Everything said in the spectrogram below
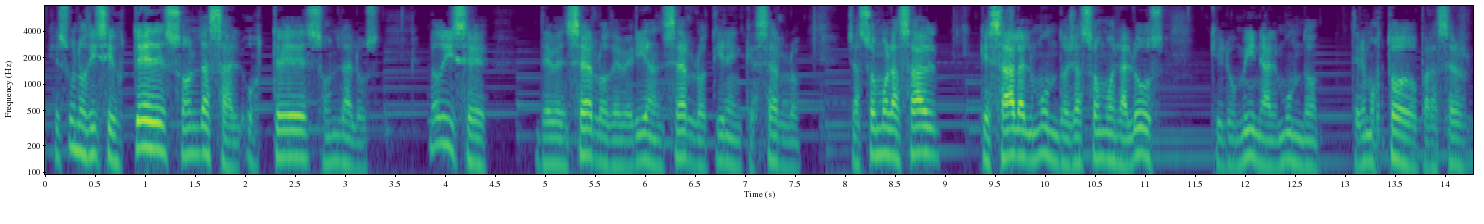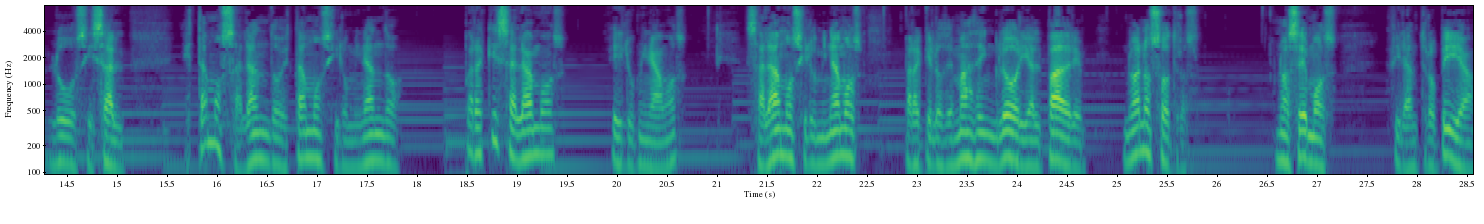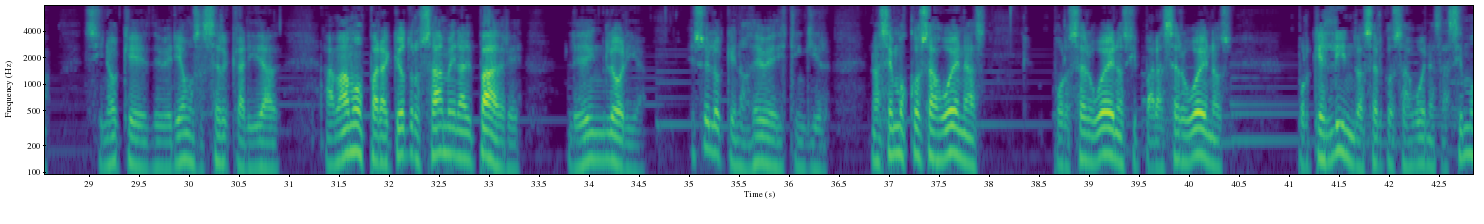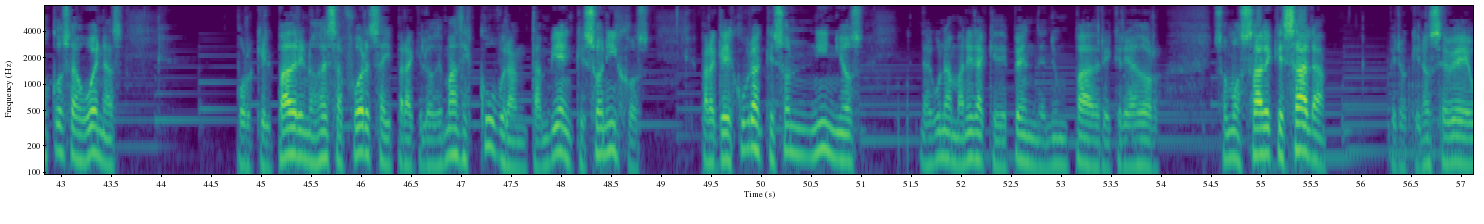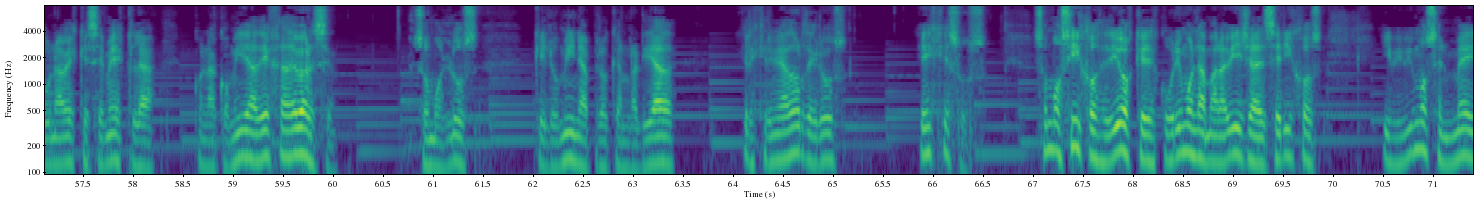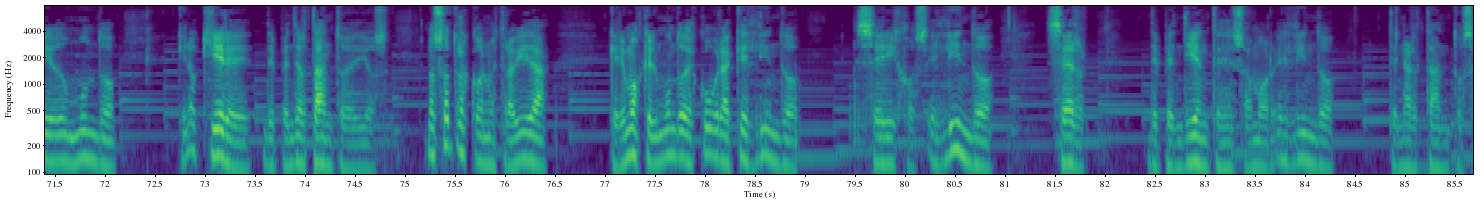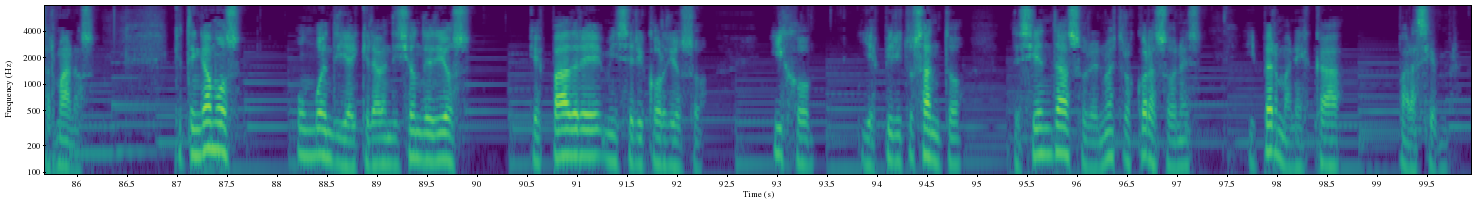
Jesús nos dice, ustedes son la sal, ustedes son la luz. No dice, deben serlo, deberían serlo, tienen que serlo. Ya somos la sal que sala el mundo, ya somos la luz que ilumina el mundo. Tenemos todo para ser luz y sal. ¿Estamos salando, estamos iluminando? ¿Para qué salamos e iluminamos? Salamos, iluminamos para que los demás den gloria al Padre, no a nosotros. No hacemos filantropía, sino que deberíamos hacer caridad. Amamos para que otros amen al Padre, le den gloria. Eso es lo que nos debe distinguir. No hacemos cosas buenas por ser buenos y para ser buenos, porque es lindo hacer cosas buenas. Hacemos cosas buenas porque el Padre nos da esa fuerza y para que los demás descubran también que son hijos, para que descubran que son niños de alguna manera que dependen de un Padre creador. Somos sal que sala, pero que no se ve una vez que se mezcla con la comida deja de verse. Somos luz que ilumina, pero que en realidad el generador de luz es Jesús. Somos hijos de Dios que descubrimos la maravilla de ser hijos y vivimos en medio de un mundo que no quiere depender tanto de Dios. Nosotros con nuestra vida queremos que el mundo descubra que es lindo ser hijos, es lindo ser dependientes de su amor, es lindo tener tantos hermanos. Que tengamos un buen día y que la bendición de Dios, que es Padre misericordioso, Hijo y Espíritu Santo, descienda sobre nuestros corazones y permanezca para siempre.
